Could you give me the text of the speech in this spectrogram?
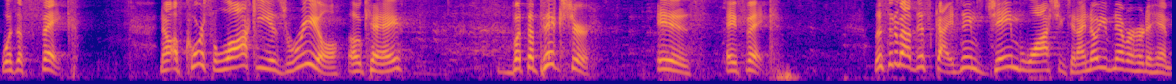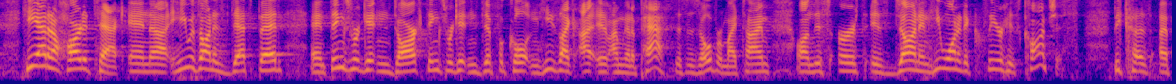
was a fake. Now, of course, Lockie is real, okay? But the picture is a fake. Listen about this guy. His name's James Washington. I know you've never heard of him. He had a heart attack and uh, he was on his deathbed and things were getting dark, things were getting difficult. And he's like, I, am going to pass. This is over. My time on this earth is done. And he wanted to clear his conscience because a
